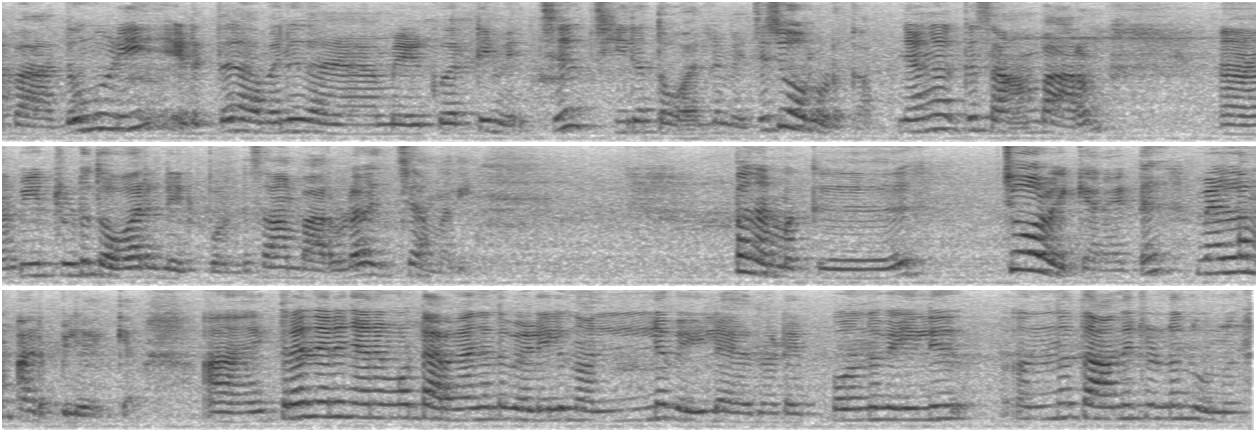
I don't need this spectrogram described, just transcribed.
അപ്പോൾ അതും കൂടി എടുത്ത് അവന് മെഴുക്കുവരട്ടിയും വെച്ച് ചീര തോരനും വെച്ച് ചോറ് കൊടുക്കാം. ഞങ്ങൾക്ക് സാമ്പാറും ബീട്രൂട്ട് തോരൻ ഇരിപ്പുണ്ട് സാമ്പാറൂടെ വെച്ചാൽ മതി. അപ്പം നമുക്ക് ചോറ് വയ്ക്കാനായിട്ട് വെള്ളം അടുപ്പിൽ വെക്കാം. ആ, ഇത്രയും നേരം ഞാൻ അങ്ങോട്ട് ഇറങ്ങാൻ ചെന്ന വെളിയിൽ നല്ല വെയിലായിരുന്നു കേട്ടോ. ഇപ്പോൾ ഒന്ന് വെയിൽ ഒന്ന് താന്നിട്ടുണ്ടെന്ന് തോന്നുന്നു.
